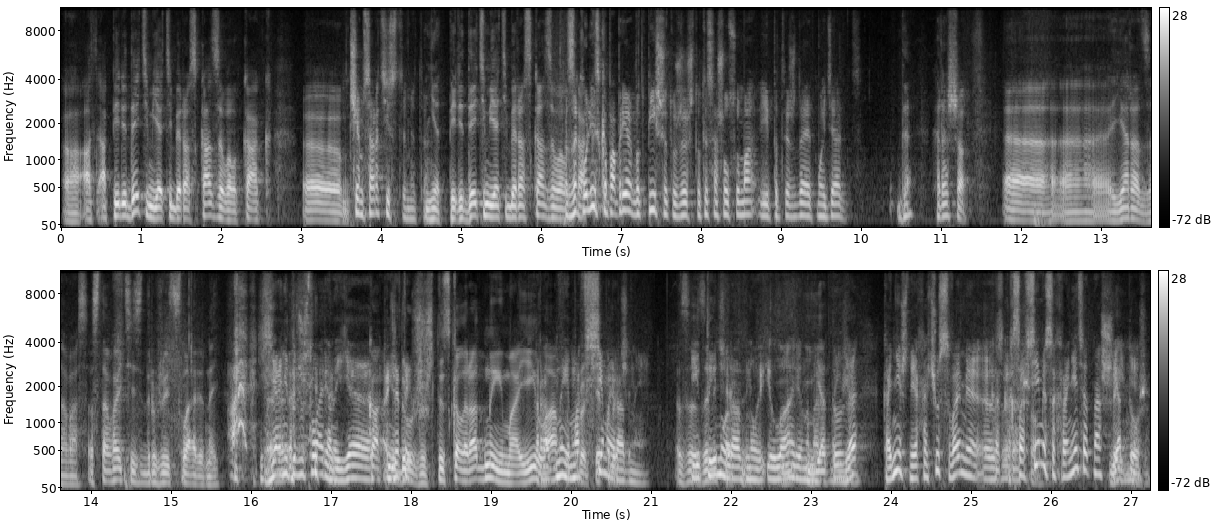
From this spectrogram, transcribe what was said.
а, а, а перед этим я тебе рассказывал, как... Э, Чем с артистами-то? Нет, перед этим я тебе рассказывал, Закулиска как... по-прежнему пишет уже, что ты сошел с ума и подтверждает мой диагноз. Да? Хорошо. Э, э, я рад за вас. Оставайтесь дружить с Лариной. А, я не дружу с Лариной. Я... Как не дружишь? Ты сказал, родные мои, Родные, мы все мои родные. И ты мой родной, и Ларина моя родная. Конечно, я хочу с вами, со всеми сохранять отношения. Я тоже.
